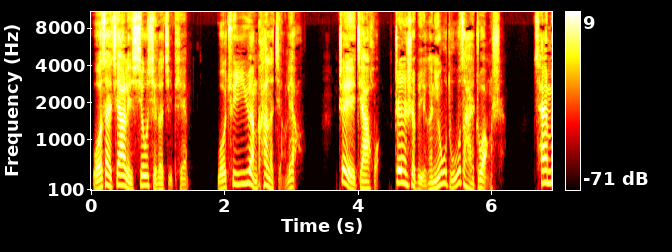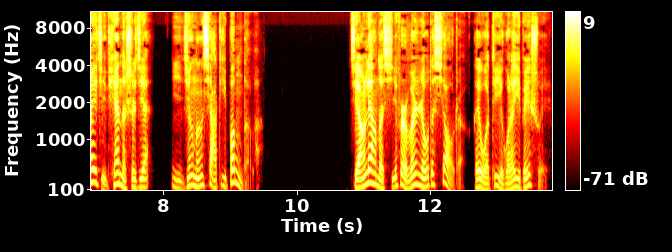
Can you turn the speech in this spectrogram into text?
我在家里休息了几天，我去医院看了蒋亮，这家伙真是比个牛犊子还壮实，才没几天的时间。已经能下地蹦的了。蒋亮的媳妇儿温柔的笑着，给我递过来一杯水。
